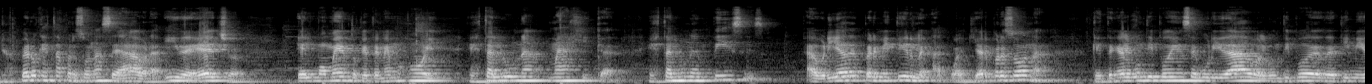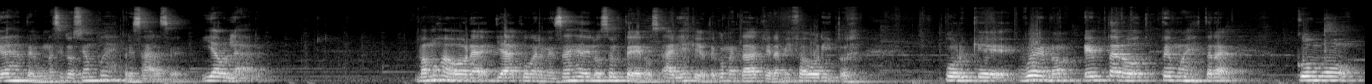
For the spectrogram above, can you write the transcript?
Yo espero que esta persona se abra y de hecho, el momento que tenemos hoy, esta luna mágica, esta luna en Pisces, habría de permitirle a cualquier persona que tenga algún tipo de inseguridad o algún tipo de, de timidez ante alguna situación, pues expresarse y hablar. Vamos ahora ya con el mensaje de los solteros, Aries, que yo te comentaba que era mi favorito, porque, bueno, el tarot te muestra como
